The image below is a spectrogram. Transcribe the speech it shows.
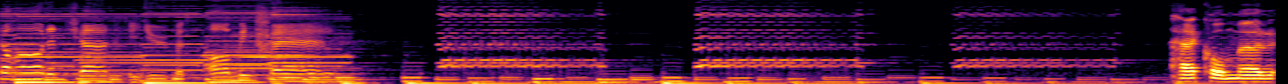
jag har den kär i djupet av min själ. Här kommer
